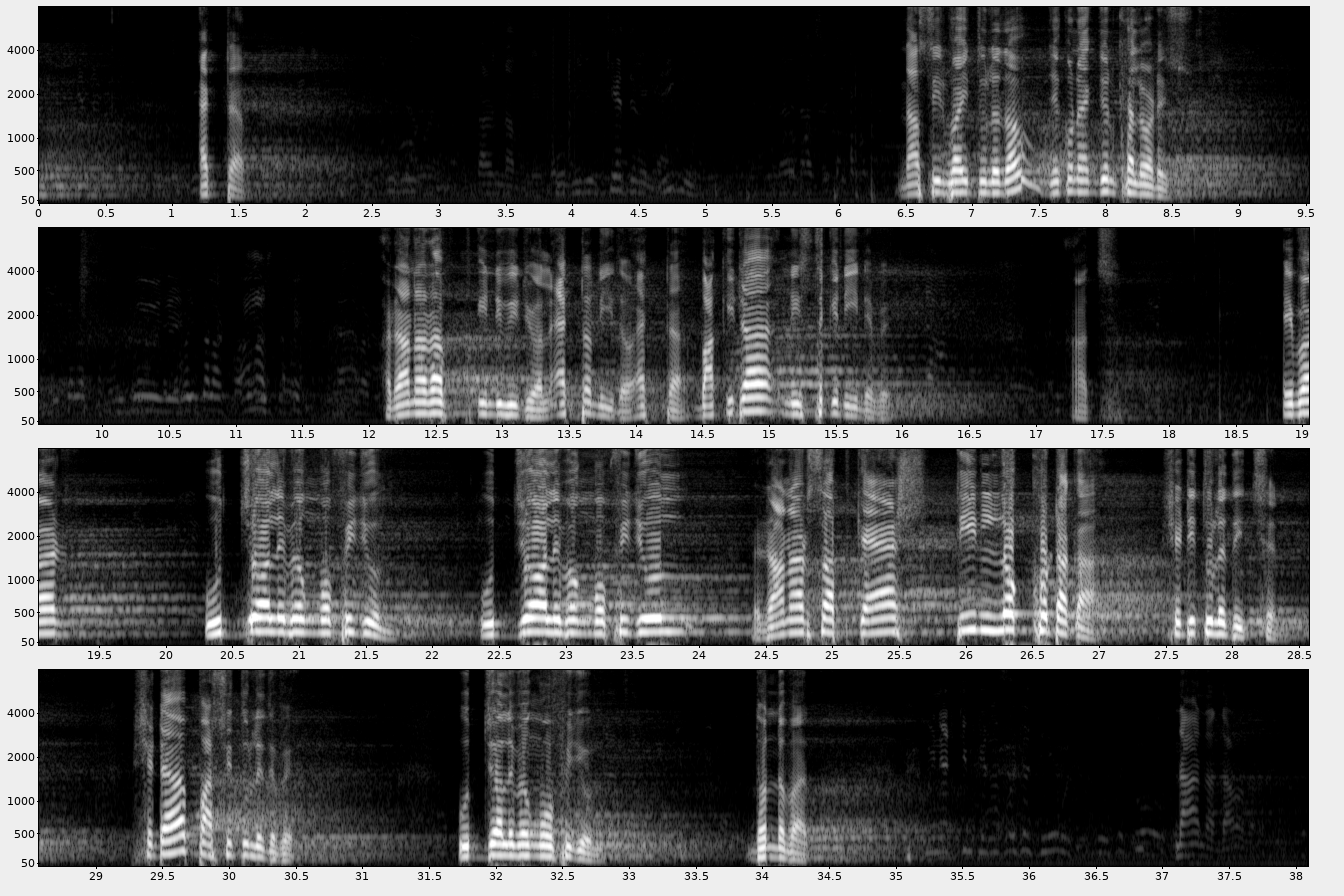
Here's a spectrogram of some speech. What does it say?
একটা। নাসির ভাই তুলে দাও যে কোনো একজন খেলোয়াড় এসে। রানার আপ ইন্ডিভিজুয়াল একটা নিয়ে দাও, একটা। বাকিটা নিচ থেকে নিয়ে নেবে। আচ্ছা। এবার উজ্জ্বল এবং মফিজুল, উজ্জ্বল এবং মফিজুল রানার্স আপ ক্যাশ তিন লক্ষ টাকা সেটি তুলে দিচ্ছেন। সেটা পাশে তুলে দেবে উজ্জ্বল এবং মফিজুল। ধন্যবাদ।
